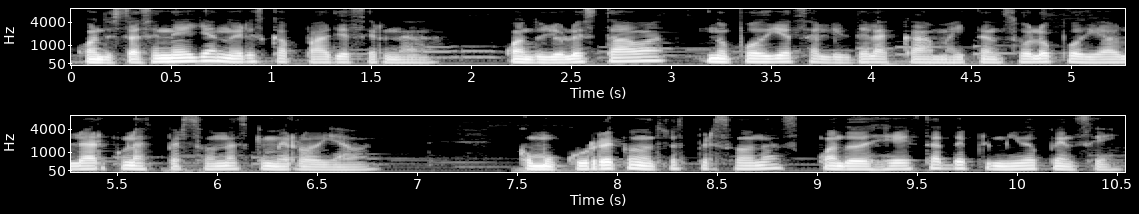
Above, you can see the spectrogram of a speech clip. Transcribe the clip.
Cuando estás en ella no eres capaz de hacer nada. Cuando yo lo estaba, no podía salir de la cama y tan solo podía hablar con las personas que me rodeaban. Como ocurre con otras personas, cuando dejé de estar deprimido pensé,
